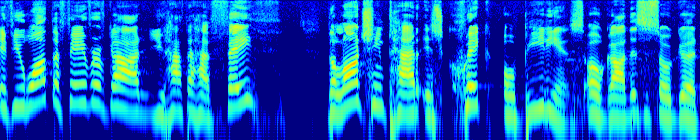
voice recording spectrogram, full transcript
If you want the favor of God, you have to have faith. The launching pad is quick obedience. Oh, God, this is so good.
